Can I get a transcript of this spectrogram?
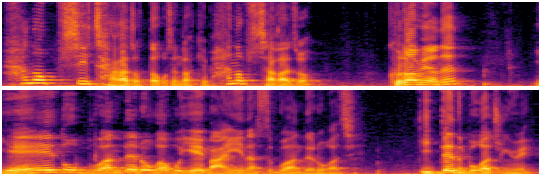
한없이 작아졌다고 생각해봐. 한없이 작아져. 그러면은 얘도 무한대로 가고 얘 마이너스 무한대로 가지. 이때는 뭐가 중요해?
